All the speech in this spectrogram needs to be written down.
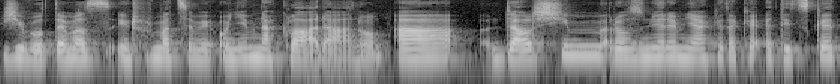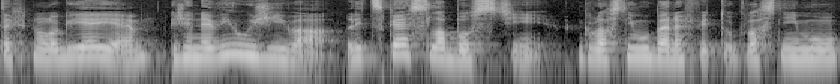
životem a s informacemi o něm nakládáno. A dalším rozměrem nějaké také etické technologie je, že nevyužívá lidské slabosti k vlastnímu benefitu, k vlastnímu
